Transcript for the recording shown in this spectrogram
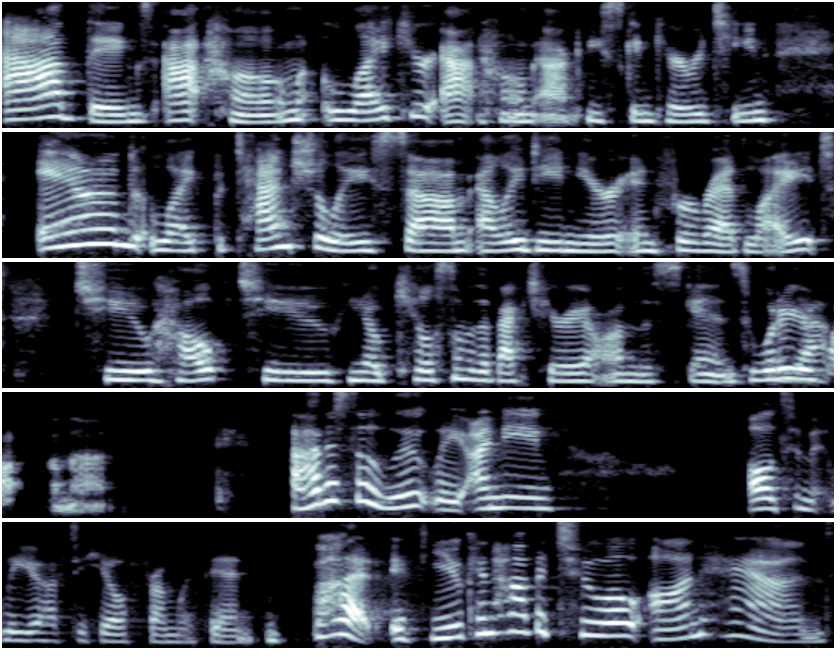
add things at home, like your at home acne skincare routine, and like potentially some LED near infrared light to help to, you know, kill some of the bacteria on the skin. So what are yeah. your thoughts on that? Absolutely. I mean, ultimately you have to heal from within. But if you can have a tool on hand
